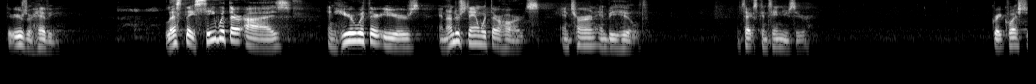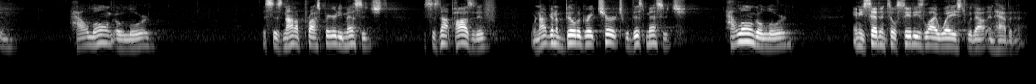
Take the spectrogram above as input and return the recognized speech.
their ears are heavy. Lest they see with their eyes and hear with their ears and understand with their hearts and turn and be healed. The text continues here. Great question. How long, O oh Lord? This is not a prosperity message. This is not positive. We're not going to build a great church with this message. How long, O oh Lord? And he said, Until cities lie waste without inhabitant,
